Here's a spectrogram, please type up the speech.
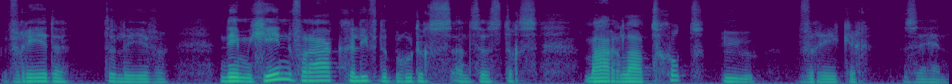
vrede te leven. Neem geen wraak, geliefde broeders en zusters, maar laat God uw wreker zijn.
